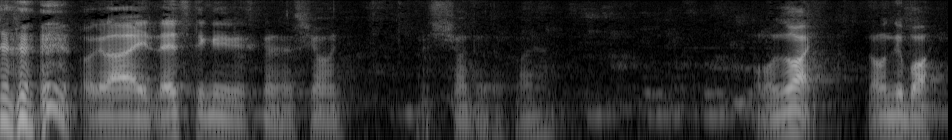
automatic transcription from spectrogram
Alright, let's think it's gonna shot. A shot of the fire. Alright, boy. cái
